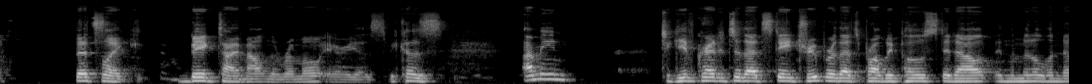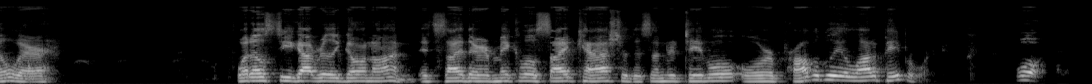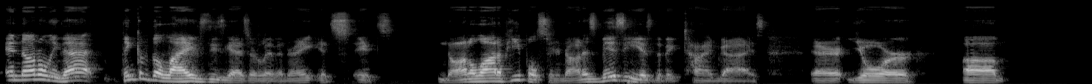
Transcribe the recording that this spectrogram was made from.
that's like big time out in the remote areas because, I mean, to give credit to that state trooper that's probably posted out in the middle of nowhere what else do you got really going on? It's either make a little side cash or this under table or probably a lot of paperwork. Well, and not only that, think of the lives these guys are living, right? It's it's not a lot of people, so you're not as busy as the big time guys. your um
